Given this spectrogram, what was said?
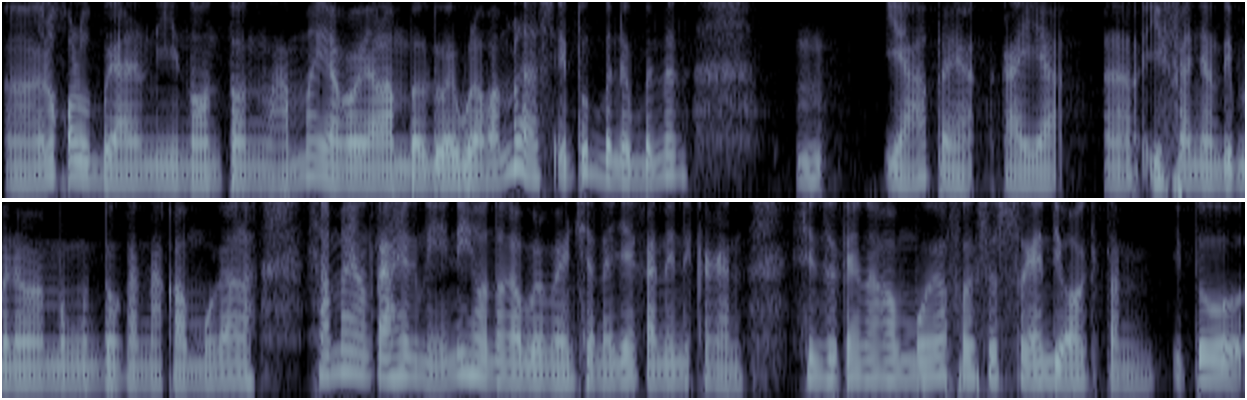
uh, lo kalau berani nonton lama ya Royal Rumble 2018 itu bener-bener mm, ya apa ya kayak uh, event yang di mana menguntungkan Nakamura lah. Sama yang terakhir nih ini honorable mention aja karena ini keren. Shinsuke Nakamura versus Randy Orton. Itu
